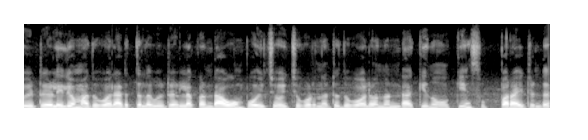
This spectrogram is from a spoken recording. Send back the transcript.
വീട്ടുകളിലും അതുപോലെ അടുത്തുള്ള വീട്ടുകളിലൊക്കെ ഉണ്ടാവും. പോയി ചോദിച്ചു കൊടുത്തിട്ട് ഇതുപോലെ ഒന്ന് ഉണ്ടാക്കി നോക്കി. സൂപ്പറായിട്ടുണ്ട്.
